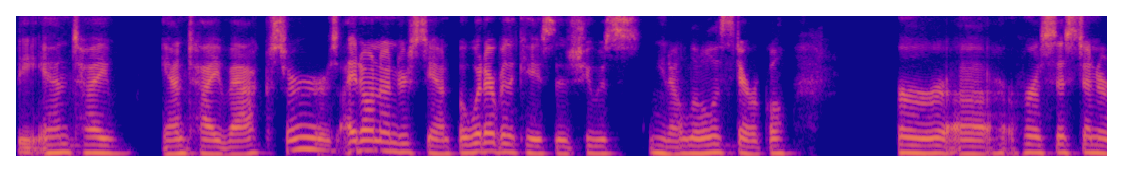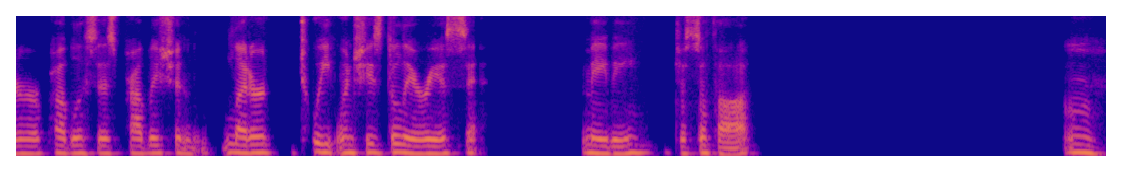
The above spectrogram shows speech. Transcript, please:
the anti anti vaxxers. I don't understand, but whatever the case is, she was, you know, a little hysterical her, uh, her her assistant or her publicist probably shouldn't let her tweet when she's delirious. Maybe just a thought. Mm.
